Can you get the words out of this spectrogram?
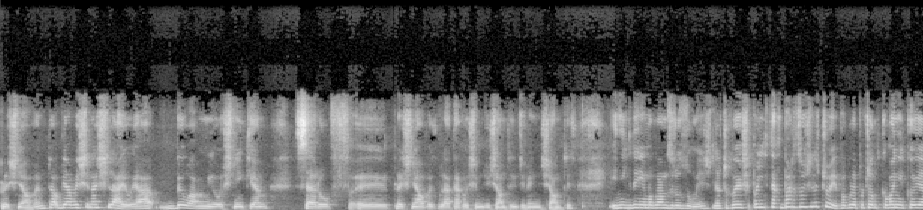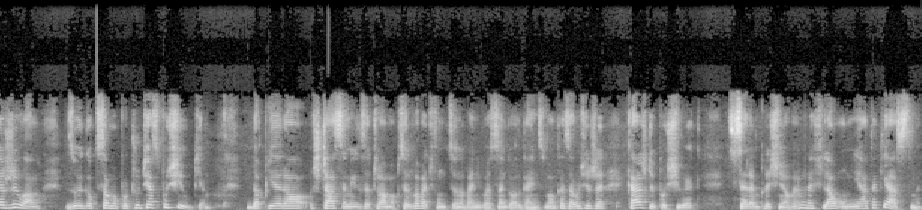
pleśniowym, te objawy się nasilają. Ja byłam miłośnikiem serów y, pleśniowych w latach 80., 90. i nigdy nie mogłam zrozumieć, dlaczego ja się po nich tak bardzo źle czuję. W ogóle początkowo nie kojarzyłam złego samopoczucia z posiłkiem. Dopiero z czasem, jak zaczęłam obserwować funkcjonowanie własnego organizmu, okazało się, że każdy posiłek z serem pleśniowym nasilał u mnie ataki astmy.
